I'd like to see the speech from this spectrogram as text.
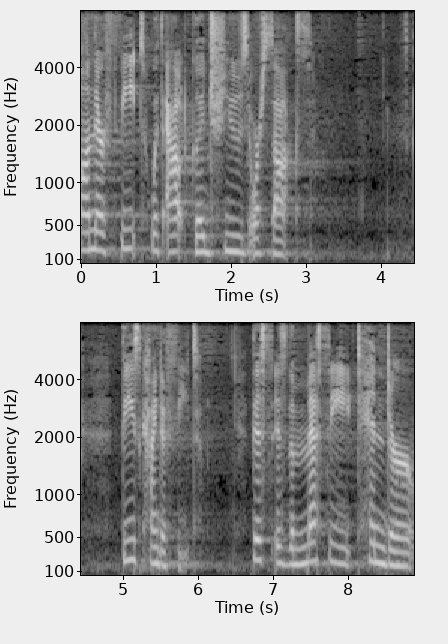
on their feet without good shoes or socks. These kind of feet. This is the messy, tender,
